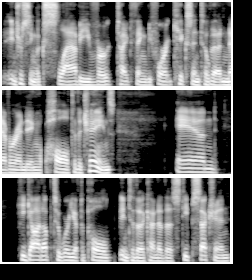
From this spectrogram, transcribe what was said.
interesting, like slabby vert type thing before it kicks into the never ending haul to the chains. And he got up to where you have to pull into the kind of the steep section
